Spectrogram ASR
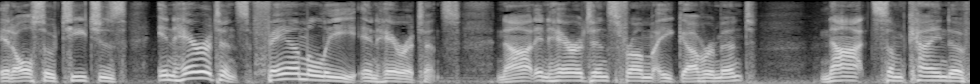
It also teaches inheritance, family inheritance, not inheritance from a government, not some kind of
